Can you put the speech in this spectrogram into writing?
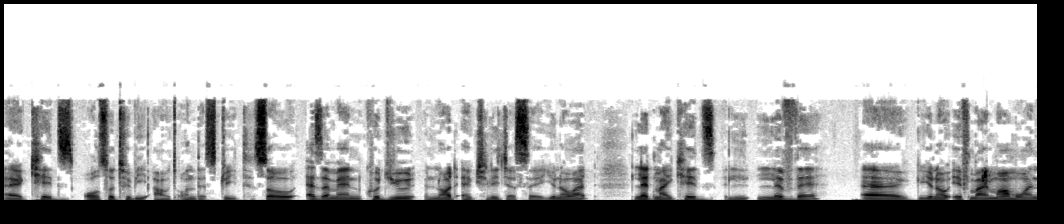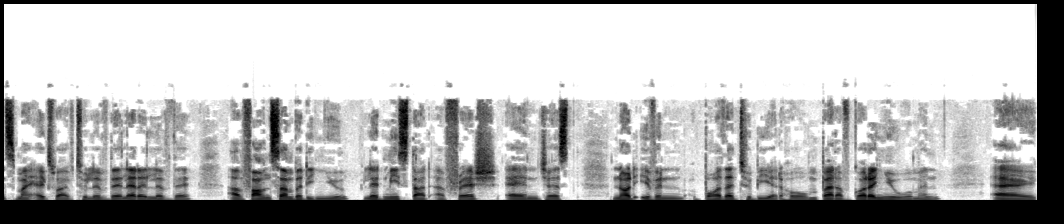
uh, kids also to be out on the street. So, as a man, could you not actually just say, you know what, let my kids l- live there? Uh, you know, if my mom wants my ex-wife to live there, let her live there. I've found somebody new. Let me start afresh and just not even bother to be at home. But I've got a new woman. Uh,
